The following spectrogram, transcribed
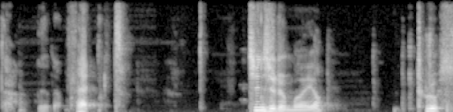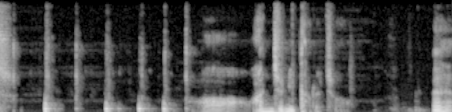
자, fact. 진실은 뭐예요? truth. 어, 완전히 다르죠. 네.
